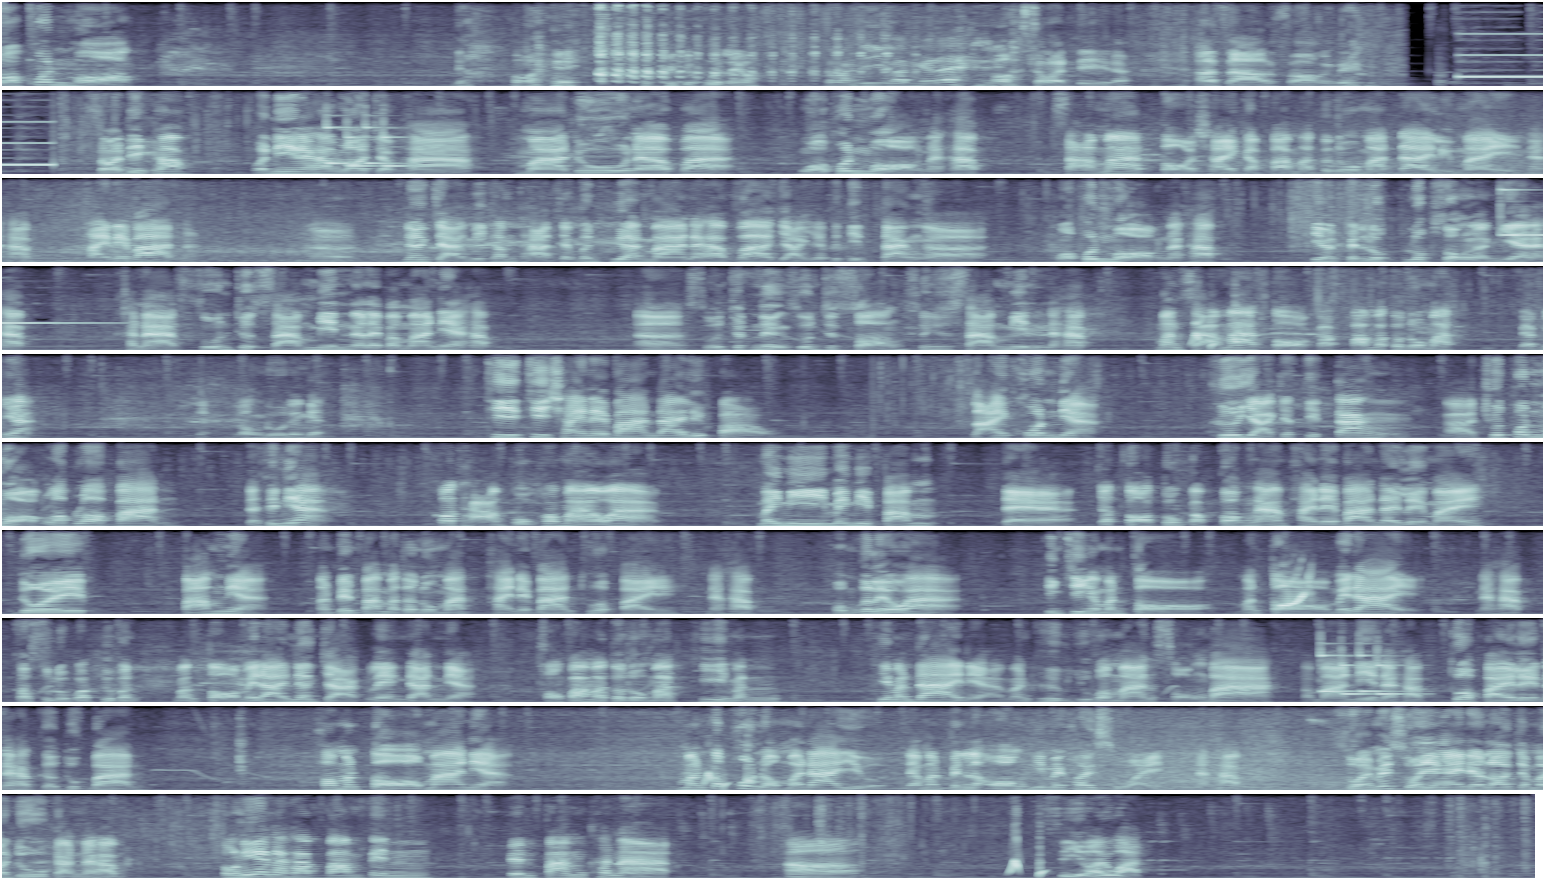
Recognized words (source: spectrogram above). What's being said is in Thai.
หัวพ่นหมอก เดี๋ยวเอาไว้พี่จะพูดอะไรวะสวัสดีก่อนก็ได้ อ๋อสวัสดีนะอาสาวสองหนึ่งสวัสดีครับ วันนี้นะครับเราจะพามาดูนะครับว่าหัวพ่นหมอกนะครับ สามารถต่อใช้กับปั๊มอัตโนมัติได้หรือไม่นะครับ ภายในบ้านน่ะเอ่อเนื่องจากมีคำถามจากเพื่อนๆมานะครับ ว่าอยากจะไปติดตั้งเอ่อหัวพ่นหมอกนะครับ ที่มันเป็นรูปรูปทรงอย่างเงี้ยนะครับ ขนาด 0.3 มิลอะไรประมาณเนี้ยครับเอ่อ0.1 0.2 0.3 มิลนะครับ มันสามารถต่อกับปั๊มอัตโนมัติแบบเนี้ยเนี่ยลองดูอย่างเงี้ยที่ที่ใช้ในบ้านได้หรือเปล่า หลายคนเนี่ยคืออยากจะติดตั้งชุดพ่นหมอกรอบๆบบ้าน แต่ทีเนี้ยก็ถามผมเข้ามาว่าไม่มีไม่มีปั๊ม แต่จะต่อตรงกับก๊อกน้ำภายในบ้านได้เลยไหมโดยปั๊มเนี่ยมันเป็นปั๊มอัตโนมัติภายในบ้านทั่วไปนะครับ ผมก็เลยว่าจริงๆอะมันต่อมันต่อไม่ได้นะครับ ก็สรุปก็คือมันมันต่อไม่ได้เนื่องจากแรงดันเนี่ยของปั๊มอัตโนมัติที่มัน ที่มันได้เนี่ยมันคืออยู่ประมาณ 2 บาร์ประมาณนี้นะครับ ทั่วไปเลยนะครับเกือบทุกบ้าน พอมันต่อออกมาเนี่ยมันก็พ่นออกมาได้อยู่ แต่มันเป็นละอองที่ไม่ค่อยสวยนะครับ สวยไม่สวยยังไงเดี๋ยวเราจะมาดูกันนะครับ ตรงนี้นะครับปั๊มเป็นเป็นปั๊มขนาดอ่า400 วัตต์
